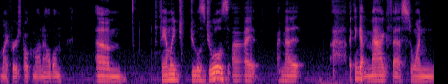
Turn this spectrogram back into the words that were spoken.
my first Pokemon album. Um, Family Jules, Jules, I I met, I think at Magfest one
